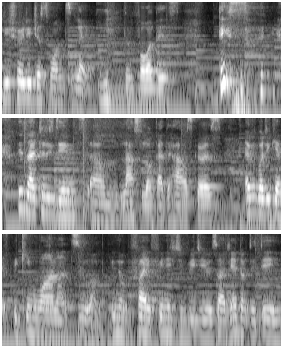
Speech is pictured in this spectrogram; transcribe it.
literally just want to like devour this. This this actually didn't um, last long at the house because everybody kept picking one and two um, you know before i finished the video. So at the end of the day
